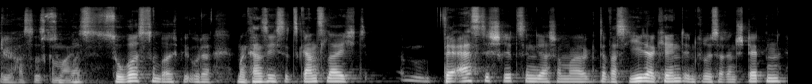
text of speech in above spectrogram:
wie hast du das gemeint? Sowas, sowas zum Beispiel. Oder man kann sich jetzt ganz leicht, der erste Schritt sind ja schon mal, was jeder kennt in größeren Städten,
